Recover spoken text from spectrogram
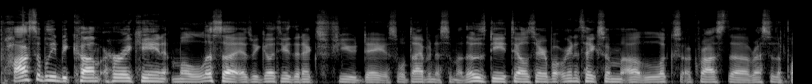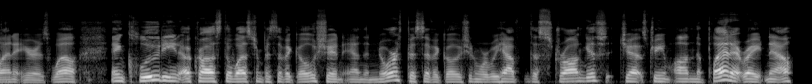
possibly become Hurricane Melissa as we go through the next few days. We'll dive into some of those details here, but we're going to take some uh, looks across the rest of the planet here as well, including across the Western Pacific Ocean and the North Pacific Ocean, where we have the strongest jet stream on the planet right now.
